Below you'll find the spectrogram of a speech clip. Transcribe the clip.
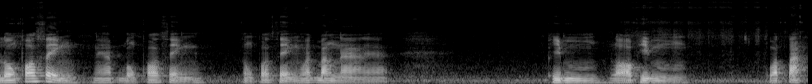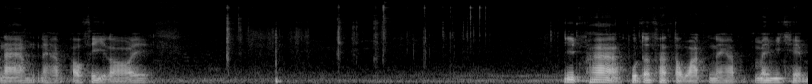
หลวงพ่อเสงนะครับ หลวงพ่อเสงหลวงพ่อเสงวัดบางนานะฮะพิมพ์ล้อพิมพ์ วัดปากน้ำนะครับ เอาสี่ร้อย ยี่ห้าพุทธศตวรรษนะครับ ไม่มีเข็ม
